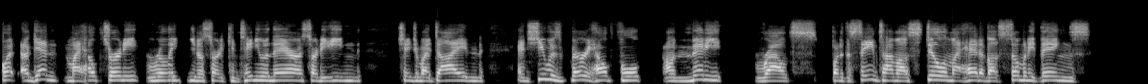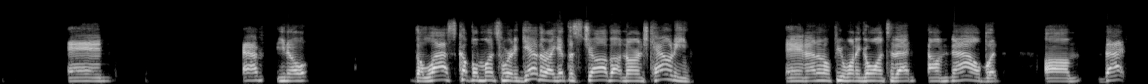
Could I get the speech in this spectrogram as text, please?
But again, my health journey really, you know, started continuing there. I started eating, changing my diet, and and she was very helpful on many routes. But at the same time, I was still in my head about so many things, and you know, the last couple months we're together, I get this job out in Orange County, and I don't know if you want to go on to that um, now, but um, that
